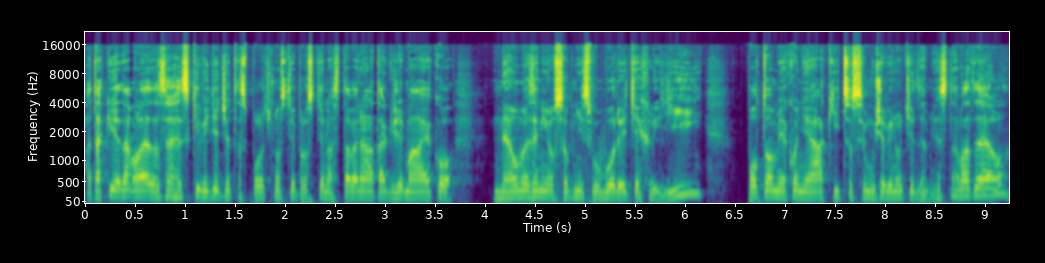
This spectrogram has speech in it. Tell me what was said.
A taky je tam ale zase hezky vidět, že ta společnost je prostě nastavená tak, že má jako neomezený osobní svobody těch lidí, potom jako nějaký, co si může vynutit zaměstnavatel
